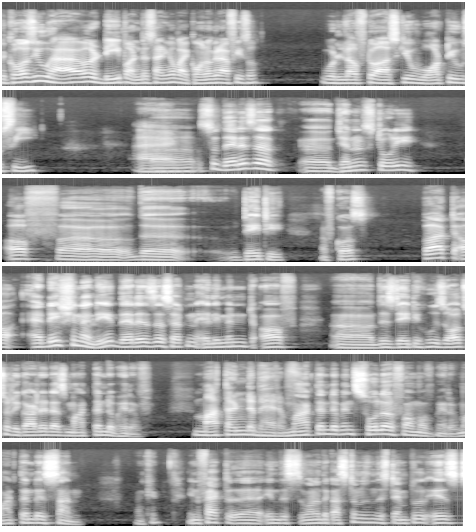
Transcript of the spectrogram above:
Because you have a deep understanding of iconography, sir. Would love to ask you what you see. And Uh, so there is a uh, general story of uh, the deity, of course, but uh, additionally there is a certain element of uh, this deity who is also regarded as Martanda Bhairav. Matanda Bhairav. Martanda means solar form of Bhairav. Martanda is sun. Okay. In fact, uh, in this one of the customs in this temple is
